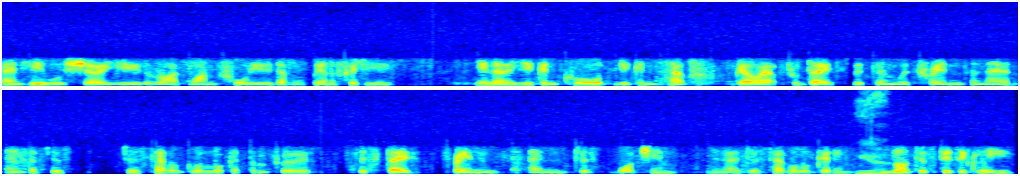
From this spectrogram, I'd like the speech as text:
and he will show you the right one for you that will benefit you. You know, you can court, you can have go out for dates with them with friends and that, and but just just have a good look at them first. Just stay friends and just watch him. You know, just have a look at him. Yeah. Not just physically,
